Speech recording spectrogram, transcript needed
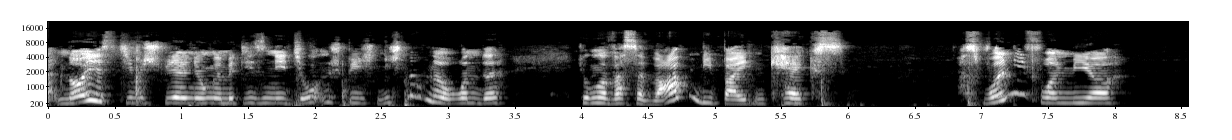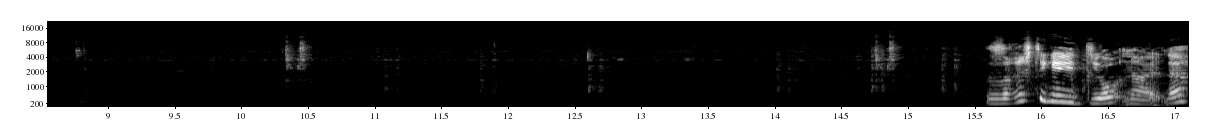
Ja, neues Team spielen, Junge. Mit diesen Idioten spiele ich nicht noch eine Runde. Junge, was erwarten die beiden Keks? Was wollen die von mir? Das sind richtige Idioten halt, ne?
